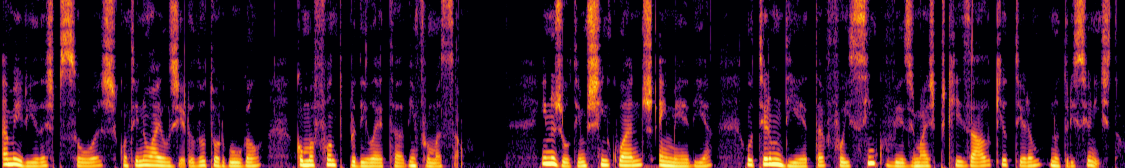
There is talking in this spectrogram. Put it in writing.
a maioria das pessoas continua a eleger o Dr. Google como a fonte predileta de informação. E nos últimos cinco anos, em média, o termo dieta foi cinco vezes mais pesquisado que o termo nutricionista.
